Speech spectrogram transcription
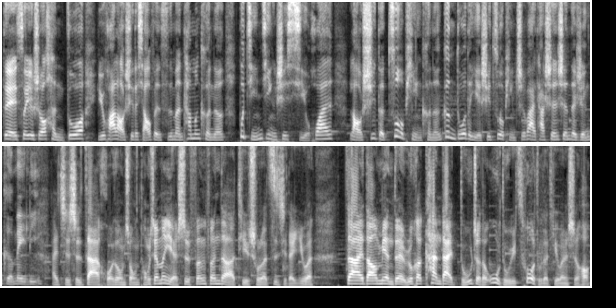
对，所以说很多余华老师的小粉丝们，他们可能不仅仅是喜欢老师的作品，可能更多的也是作品之外。他深深的人格魅力。哎，其实，在活动中，同学们也是纷纷的提出了自己的疑问。在当面对如何看待读者的误读与错读的提问时候，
